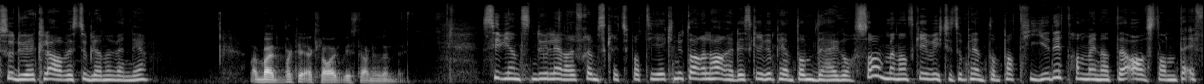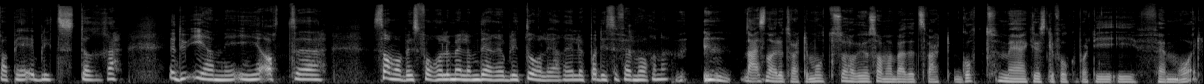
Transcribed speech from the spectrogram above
Så du er klar hvis det blir nødvendig? Arbeiderpartiet er klar hvis det er nødvendig. Siv Jensen, du er leder i Fremskrittspartiet. Knut Arild Hareide skriver pent om deg også, men han skriver ikke så pent om partiet ditt. Han mener at avstanden til Frp er blitt større. Er du enig i at samarbeidsforholdet mellom dere er blitt dårligere i løpet av disse fem årene? Nei, snarere tvert imot. Så har vi jo samarbeidet svært godt med Kristelig Folkeparti i fem år.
